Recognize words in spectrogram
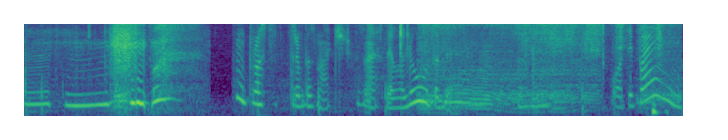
Мгм. Ну, просто треба знати. Знаєш, де валюта, де. От і пені.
